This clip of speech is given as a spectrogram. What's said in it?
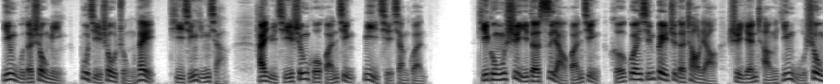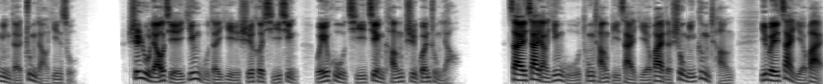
鹦鹉的寿命不仅受种类、体型影响，还与其生活环境密切相关。提供适宜的饲养环境和关心备至的照料是延长鹦鹉寿命的重要因素。深入了解鹦鹉的饮食和习性，维护其健康至关重要。在家养鹦鹉通常比在野外的寿命更长，因为在野外，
